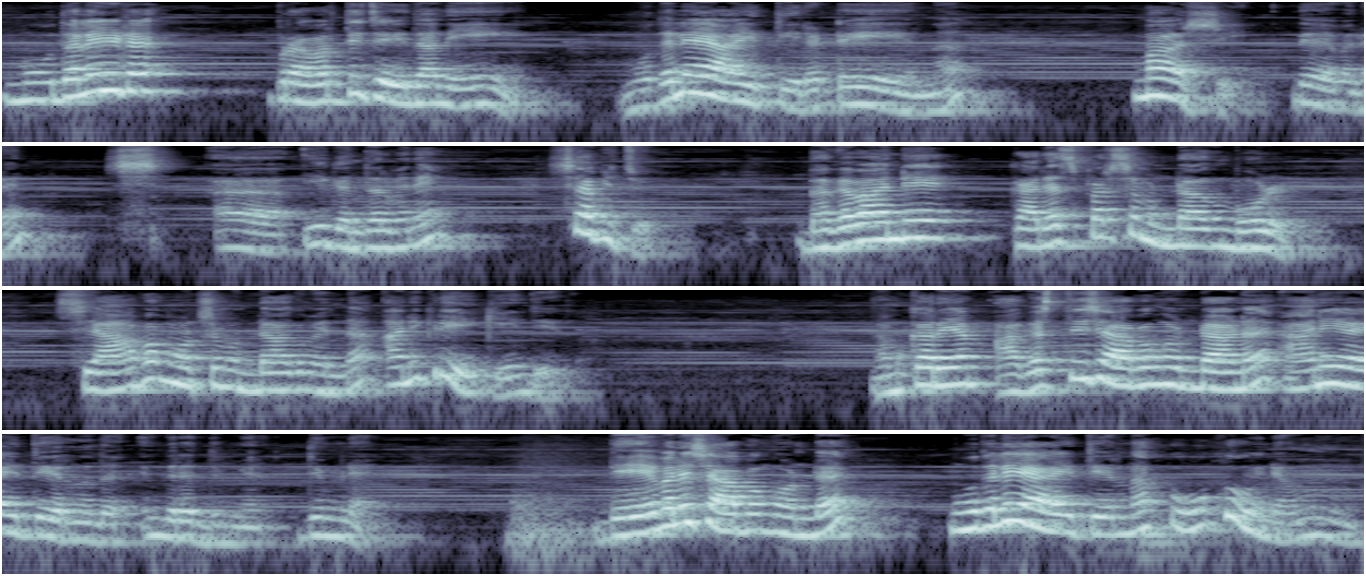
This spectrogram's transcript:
മുതലയുടെ പ്രവൃത്തി ചെയ്ത നീ മുതലയായി തീരട്ടെ എന്ന് മഹർഷി ദേവലൻ ഈ ഗന്ധർവനെ ശപിച്ചു. ഭഗവാന്റെ കരസ്പർശമുണ്ടാകുമ്പോൾ ശാപമോക്ഷമുണ്ടാകുമെന്ന് അനുഗ്രഹിക്കുകയും ചെയ്തു. നമുക്കറിയാം അഗസ്ത്യ ശാപം കൊണ്ടാണ് ആനയായി തീർന്നത് ഇന്ദ്രദ്യുമ്നൻ ദ്യുമ്നൻ. ദേവല ശാപം കൊണ്ട് മുതലയായി തീർന്ന കൂക്കുവിനും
